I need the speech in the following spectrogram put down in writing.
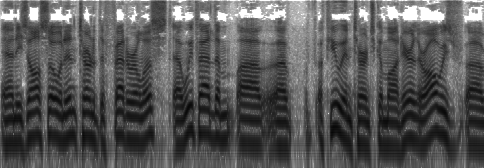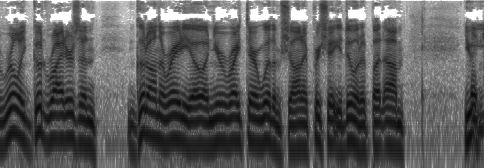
and he's also an intern at the Federalist. Uh, we've had them uh, uh, a few interns come on here. They're always uh, really good writers and good on the radio, and you're right there with them, Shawn. I appreciate you doing it. But um, you,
